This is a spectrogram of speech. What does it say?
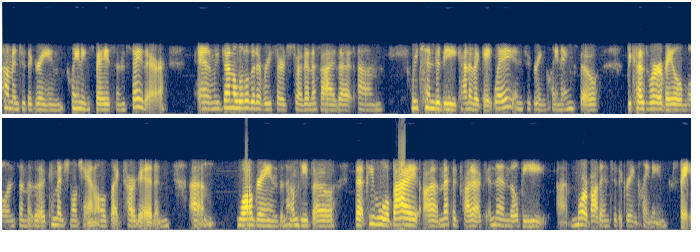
come into the green cleaning space and stay there. And we've done a little bit of research to identify that um, we tend to be kind of a gateway into green cleaning. So because we're available in some of the conventional channels like Target and um, Walgreens and Home Depot, that people will buy a method product and then they'll be uh, more bought into the green cleaning space.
